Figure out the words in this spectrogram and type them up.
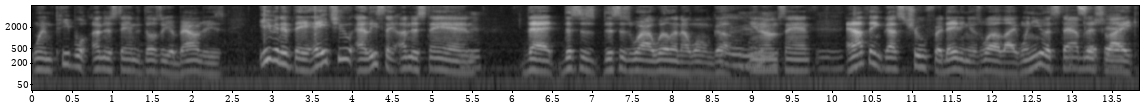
when people understand that those are your boundaries, even if they hate you, at least they understand mm-hmm. that this is this is where I will and I won't go. You know what mm-hmm. I'm saying? Mm-hmm. And I think that's true for dating as well. Like when you establish true. like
